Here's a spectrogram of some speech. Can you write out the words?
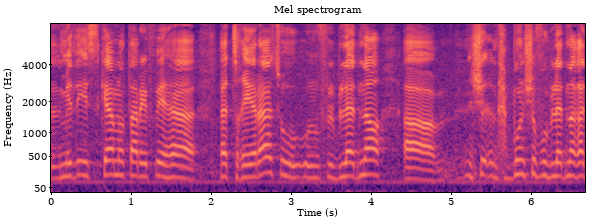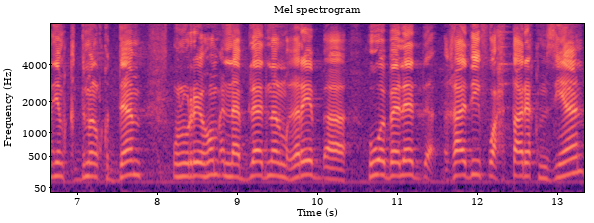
ال Middle East كامل طاري فيه التغييرات وفي بلادنا نحبوا نشوفوا بلادنا غادي نقدم للقدام ونوريهم أن بلادنا المغرب هو بلد غادي في واحد الطريق مزيان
